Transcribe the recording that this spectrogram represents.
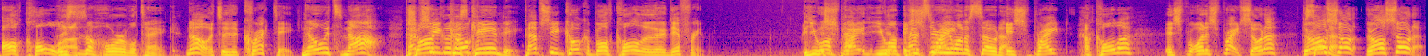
all cola. This is a horrible take. no, it's a correct take. No, it's not. Pepsi Chocolate and Coke, is candy. Pepsi and Coke are both cola. They're different. You Is want Sprite? you want is Pepsi or Sprite- you want a soda? Is Sprite a cola? Is what is Sprite? Soda? They're all Soda. soda. They're all soda.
